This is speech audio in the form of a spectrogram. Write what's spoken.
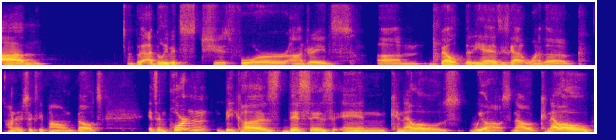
Um, but I believe it's just for Andrade's um, belt that he has. He's got one of the 160 pound belts. It's important because this is in Canelo's wheelhouse. Now, Canelo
